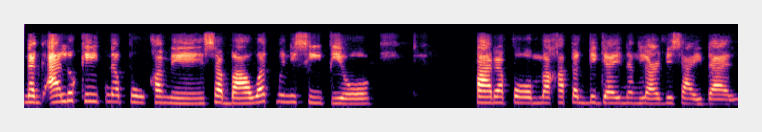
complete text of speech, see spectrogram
nag-allocate na po kami sa bawat munisipyo para po makapagbigay ng larvicidal.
